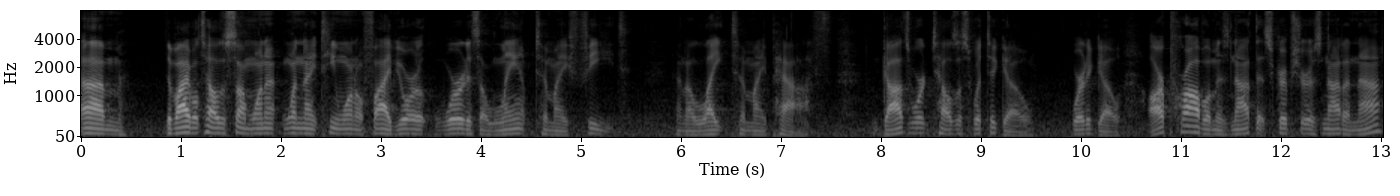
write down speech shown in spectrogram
Um, the Bible tells us Psalm 119, 105, Your word is a lamp to my feet and a light to my path. God's word tells us what to go, where to go. Our problem is not that scripture is not enough.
